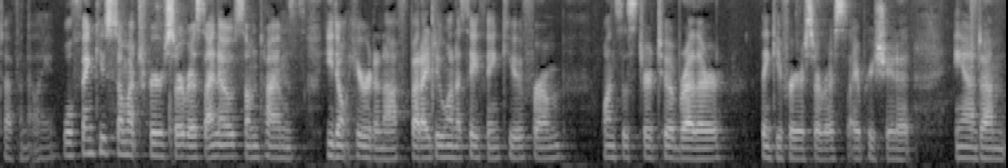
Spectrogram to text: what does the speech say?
definitely. Well, thank you so much for your service. I know sometimes you don't hear it enough, but I do want to say thank you from one sister to a brother. Thank you for your service. I appreciate it. And um,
